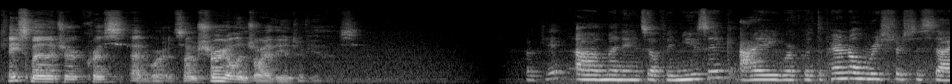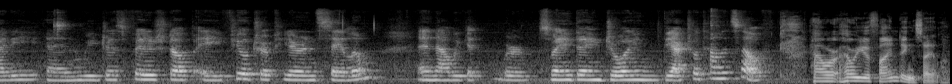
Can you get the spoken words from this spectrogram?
case manager Chris Edwards. I'm sure you'll enjoy the interviews. Okay, uh, my name is Eilfie Music. I work with the Paranormal Research Society, and we just finished up a field trip here in Salem, and now we get we're spending the day enjoying the actual town itself. How are, how are you finding Salem?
